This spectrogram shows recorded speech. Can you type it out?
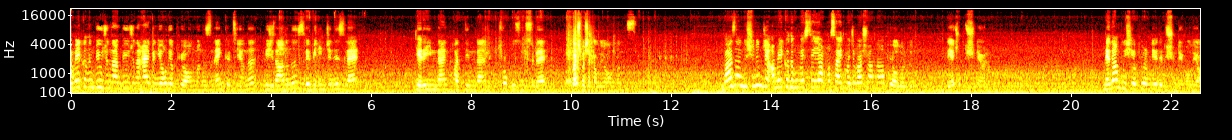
Amerika'nın bir ucundan bir ucuna her gün yol yapıyor olmanızın en kötü yanı vicdanınız ve bilincinizle gereğinden, haddinden çok uzun süre baş başa kalıyor olmanız. Bazen düşününce Amerika'da bu mesleği yapmasaydım acaba şu an ne yapıyor olurdum diye çok düşünüyorum. Neden bu işi yapıyorum diye de düşündüğüm oluyor.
